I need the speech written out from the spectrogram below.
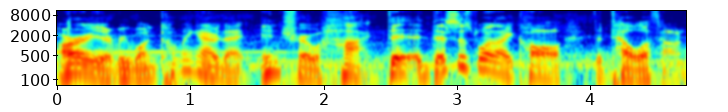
All right, everyone, coming out of that intro hot. Th- this is what I call the telethon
